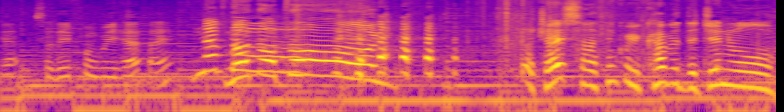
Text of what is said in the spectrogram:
Yeah, so therefore we have a Knob Not not prawn! so I think we've covered the general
